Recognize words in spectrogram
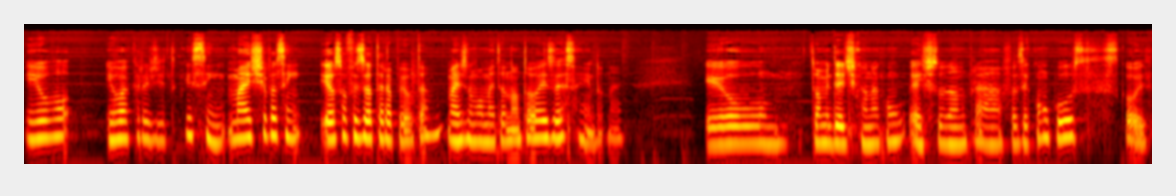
Eu eu acredito que sim. Mas, tipo assim, eu sou fisioterapeuta, mas no momento eu não estou exercendo, né? Eu estou me dedicando a estudando para fazer concursos, essas coisas.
